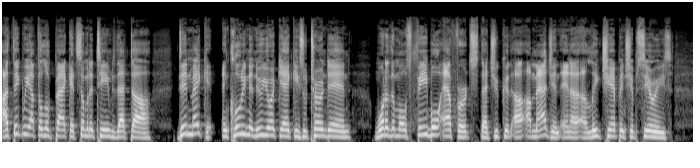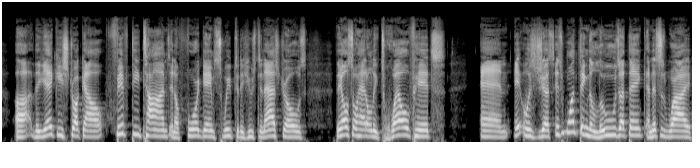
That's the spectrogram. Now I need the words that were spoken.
I think we have to look back at some of the teams that uh, did make it, including the New York Yankees, who turned in one of the most feeble efforts that you could uh, imagine in a, a, league championship series. Uh, the Yankees struck out 50 times in a four game sweep to the Houston Astros. They also had only 12 hits. And it was just, it's one thing to lose, I think. And this is why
